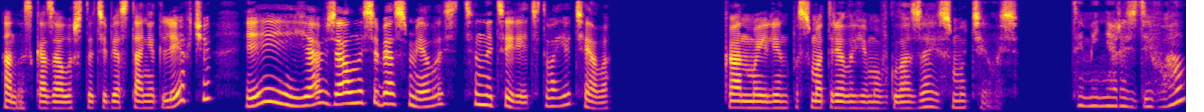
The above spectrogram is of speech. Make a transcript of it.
Она сказала, что тебе станет легче, и я взял на себя смелость натереть твое тело». Кан Мэйлин посмотрела ему в глаза и смутилась. «Ты меня раздевал?»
